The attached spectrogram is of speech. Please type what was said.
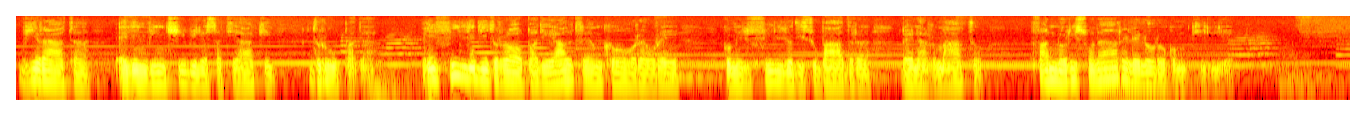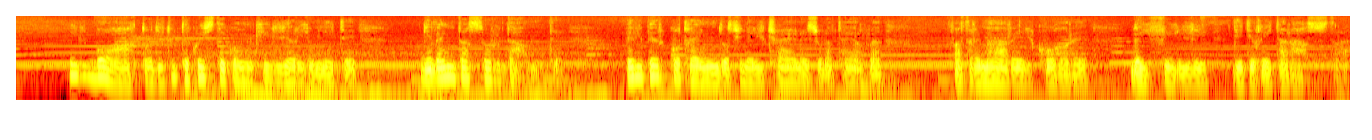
Virata e l'invincibile Satyaki, Drupada, e i figli di Dropadi altri ancora, o re, come il figlio di Subhadra, ben armato, fanno risuonare le loro conchiglie. Il boato di tutte queste conchiglie riunite diventa assordante e ripercuotendosi nel cielo e sulla terra fa tremare il cuore dei figli di Dhritarashtra.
